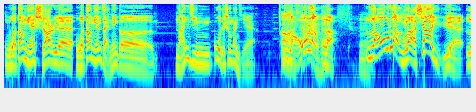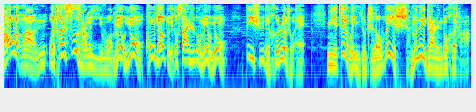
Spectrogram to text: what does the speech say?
我当年十二月，我当年在那个南京过的圣诞节，啊老冷了。老冷了，下雨，老冷了。嗯我穿四层衣服没有用，空调怼到三十度没有用，必须得喝热水。你这回你就知道为什么那边人都喝茶，啊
